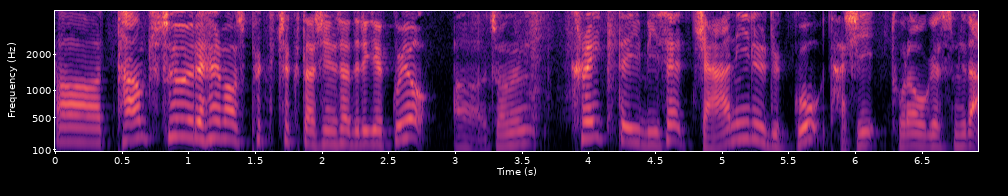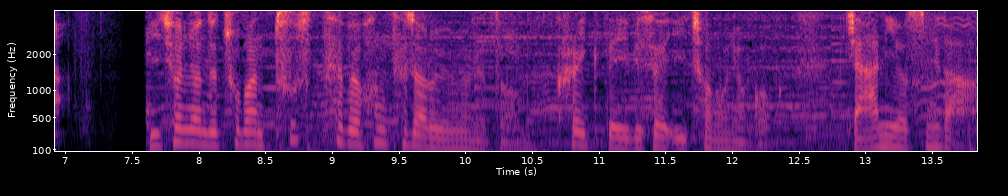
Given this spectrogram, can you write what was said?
어, 다음 주 토요일에 헬마우스 팩트체크 다시 인사드리겠고요. 어, 저는 크레이그 데이빗의 자니를 듣고 다시 돌아오겠습니다. 2000년대 초반 two-step의 황태자로 유명했던 크레이그 데이빗의 2005년 곡 자니였습니다.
